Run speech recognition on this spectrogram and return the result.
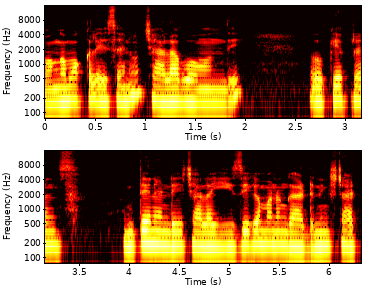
వంగ మొక్కలు వేసాను చాలా బాగుంది. ఓకే ఫ్రెండ్స్ ఇంతేనండి. చాలా ఈజీగా మనం గార్డెనింగ్ స్టార్ట్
